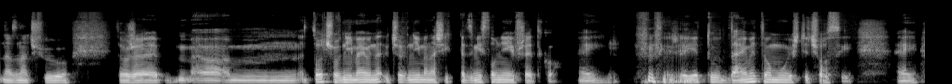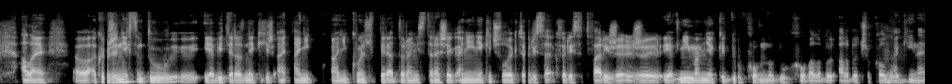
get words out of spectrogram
naznačujú to, že um, to, čo, vnímajú, čo vníma našich 5 zmyslov, nie je všetko. Hej. že je tu, dajme tomu ešte čosi. Hej. Ale uh, akože nechcem tu, ja by teraz nejaký, ani, ani konšpirátor, ani strašek, ani nejaký človek, ktorý sa, ktorý sa tvári, že, že ja vnímam nejaké duchovno duchov alebo, alebo čokoľvek mm. iné.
